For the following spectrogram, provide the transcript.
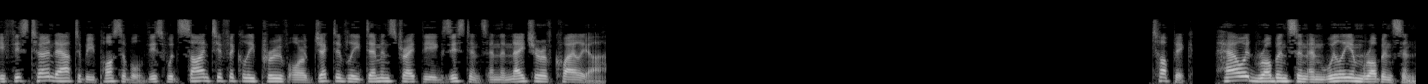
If this turned out to be possible this would scientifically prove or objectively demonstrate the existence and the nature of qualia. Howard Robinson and William Robinson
